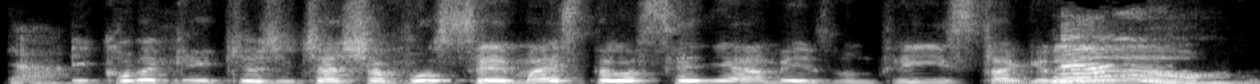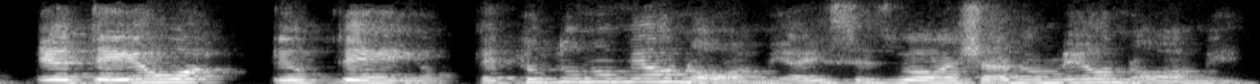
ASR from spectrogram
Tá. E como é que, que, a gente acha você? Mais pela CNA mesmo? Não tem Instagram? Não, eu tenho, eu tenho. É tudo no meu nome. Aí vocês vão achar no meu nome.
